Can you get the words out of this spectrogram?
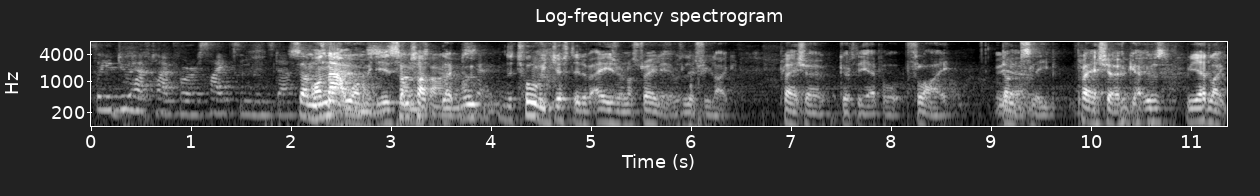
So you do have time for sightseeing and stuff. Sometimes. On that one we did. Sometimes, like Sometimes. we, the tour we just did of Asia and Australia, it was literally like play a show, go to the airport, fly, don't Yeah. sleep, play a show, go. It was we had like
